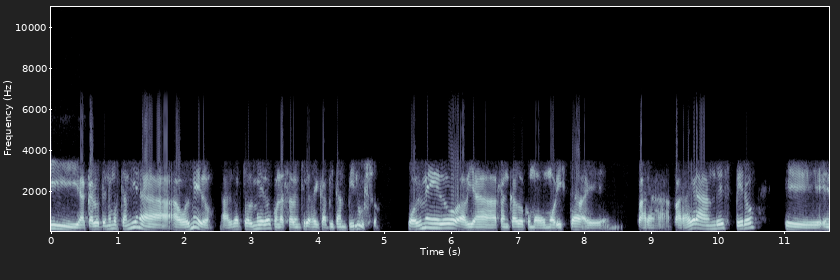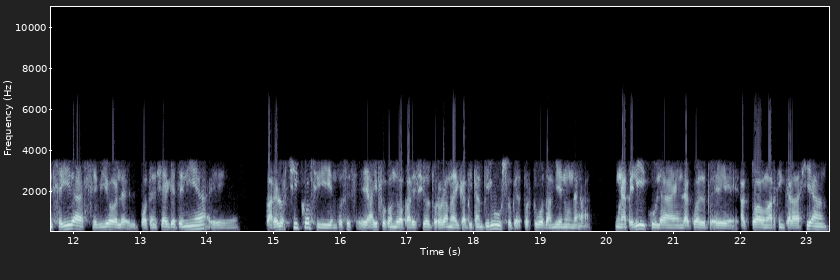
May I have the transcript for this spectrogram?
Y acá lo tenemos también a, a Olmedo, a Alberto Olmedo, con las aventuras del Capitán Piluso. Olmedo había arrancado como humorista eh, para, para grandes, pero eh, enseguida se vio el, potencial que tenía eh, para los chicos y entonces eh, ahí fue cuando apareció el programa del Capitán Piluso, que después tuvo también una, una película en la cual eh, actuaba Martín Caradagian.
